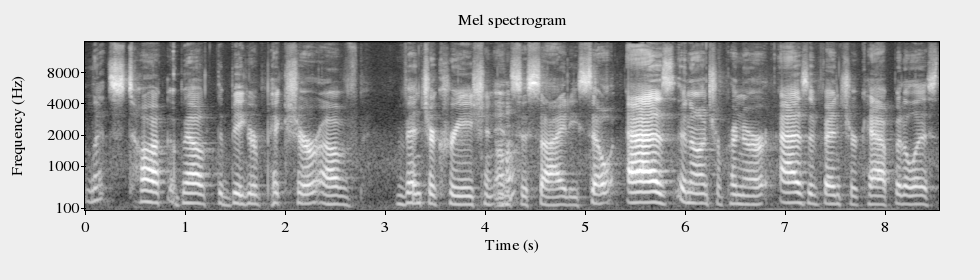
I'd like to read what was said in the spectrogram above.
Let's talk about the bigger picture of venture creation uh-huh. in society. So, as an entrepreneur, as a venture capitalist,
